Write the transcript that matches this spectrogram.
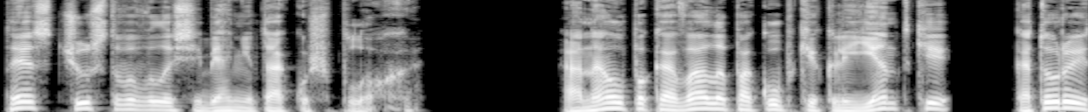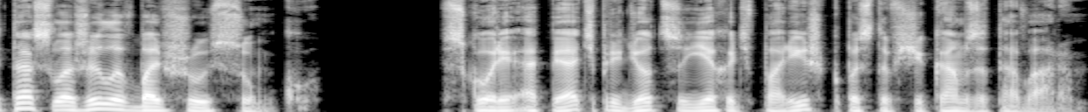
Тесс чувствовала себя не так уж плохо. Она упаковала покупки клиентки, которые та сложила в большую сумку. Вскоре опять придется ехать в Париж к поставщикам за товаром.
